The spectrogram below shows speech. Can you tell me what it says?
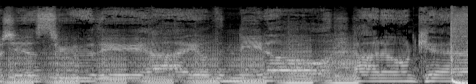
Pushes through the eye of the needle. I don't care.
